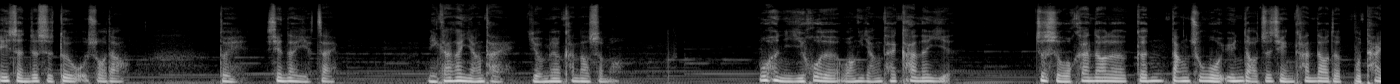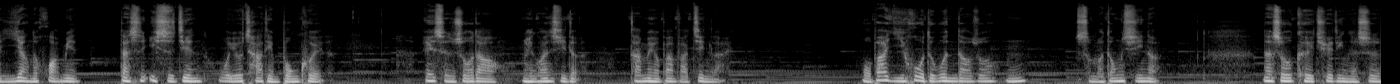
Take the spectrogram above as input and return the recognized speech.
A 婶这时对我说道：“对，现在也在。你看看阳台有没有看到什么？”我很疑惑的往阳台看了一眼，这时我看到了跟当初我晕倒之前看到的不太一样的画面，但是一时间我又差点崩溃了。A 婶说道：“没关系的，他没有办法进来。”我爸疑惑的问道：“说，嗯，什么东西呢？”那时候可以确定的是。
